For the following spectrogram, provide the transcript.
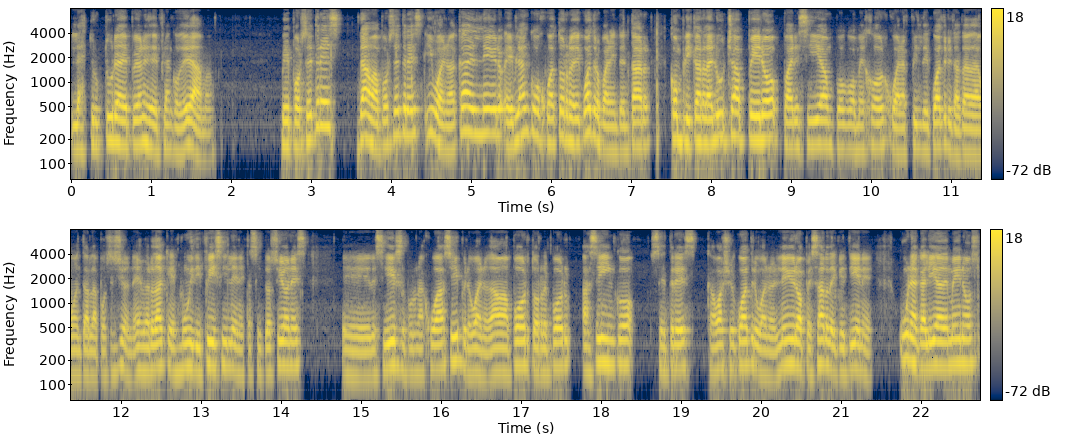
la estructura de peones del flanco de dama. B por C3, dama por C3, y bueno, acá el negro, el blanco juega torre de 4 para intentar complicar la lucha, pero parecía un poco mejor jugar alfil de 4 y tratar de aguantar la posición. Es verdad que es muy difícil en estas situaciones eh, decidirse por una jugada así, pero bueno, dama por, torre por, A5, C3, caballo de 4, y bueno, el negro, a pesar de que tiene una calidad de menos,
